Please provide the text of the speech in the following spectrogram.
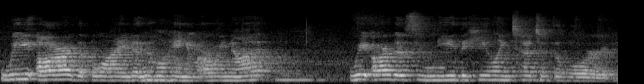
We are the blind and the lame, are we not? We are those who need the healing touch of the Lord.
